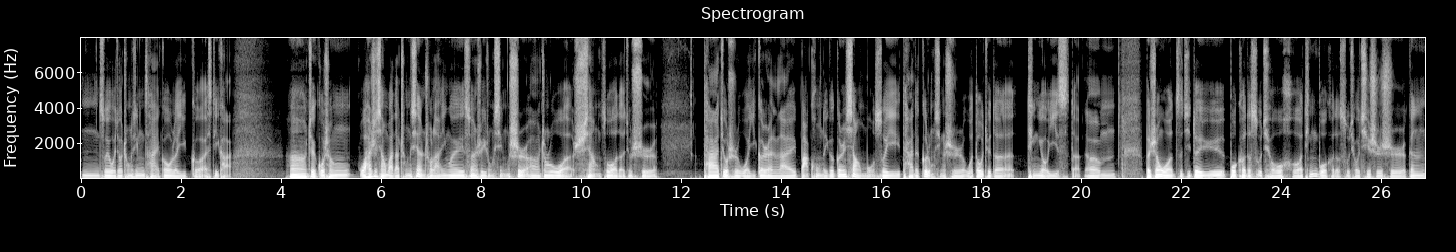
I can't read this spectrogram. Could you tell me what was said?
嗯，所以我就重新采购了一个 SD 卡。嗯，这个过程我还是想把它呈现出来，因为算是一种形式啊。正如我想做的，就是它就是我一个人来把控的一个个人项目，所以它的各种形式我都觉得挺有意思的。嗯。本身我自己对于播客的诉求和听播客的诉求，其实是跟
